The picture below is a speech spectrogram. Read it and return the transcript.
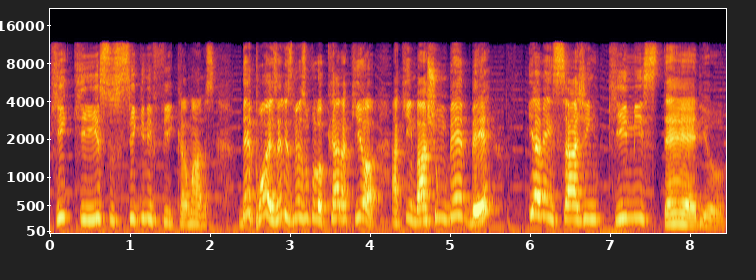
Que que isso significa, manos? Depois, eles mesmos colocaram aqui, ó, aqui embaixo um bebê e a mensagem Que Mistério.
